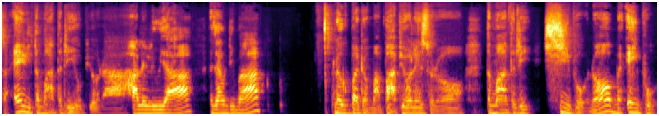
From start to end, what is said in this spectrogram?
ဆိုတာအဲ့ဒီတမန်တတိကိုပြောတာဟာလေလုယာအကြောင်းဒီမှာ နှုတ်ပတ်တော်မှာဘာပြောလဲဆိုတော့တမန်တတိရှိဖို့เนาะမအိပ်ဖို့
